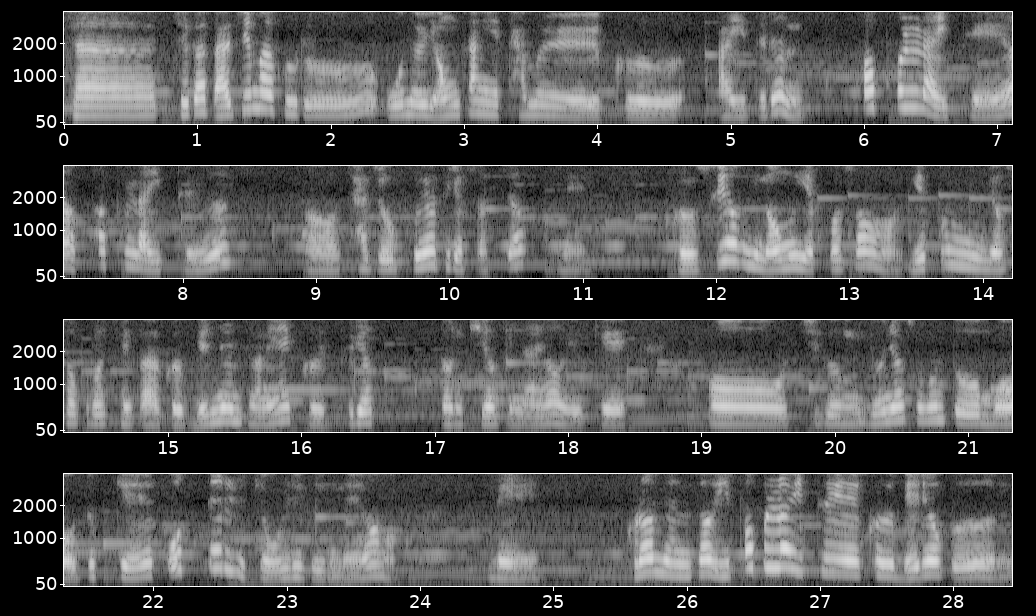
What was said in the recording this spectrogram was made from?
자, 제가 마지막으로 오늘 영상에 담을 그 아이들은 퍼플 라이트예요. 퍼플 라이트. 어, 자주 보여드렸었죠. 네. 그 수영이 너무 예뻐서 예쁜 녀석으로 제가 그 몇 년 전에 그 드렸던 기억이 나요. 이렇게 어, 지금 요 녀석은 또 뭐 늦게 꽃대를 이렇게 올리고 있네요. 네. 그러면서 이 퍼플라이트의 그 매력은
